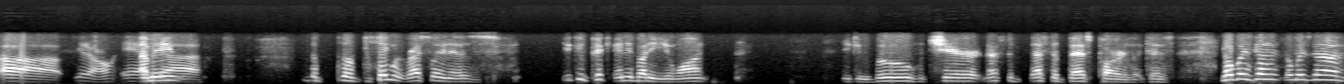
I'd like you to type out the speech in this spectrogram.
Uh, you know, and I mean, uh, the, the the thing with wrestling is you can pick anybody you want. You can boo, cheer. That's the that's the best part of it because nobody's gonna nobody's gonna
